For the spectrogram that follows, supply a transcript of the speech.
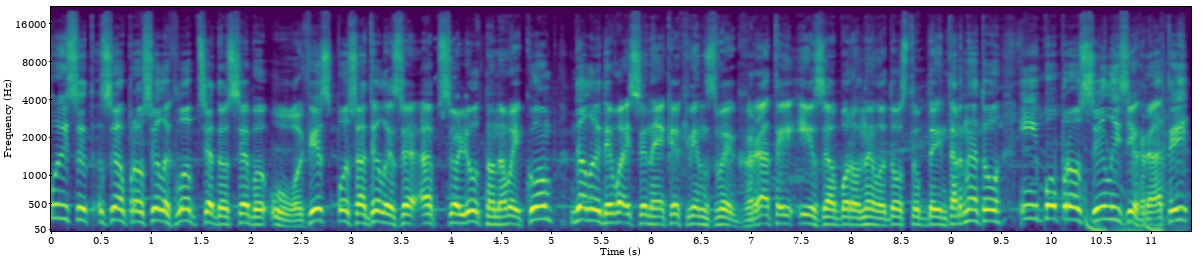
Фейсит запросили хлопця до себе у офіс, посадили за абсолютно новий комп, дали девайси, на яких він звик грати, і заборонили доступ до інтернету, і попросили зіграти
